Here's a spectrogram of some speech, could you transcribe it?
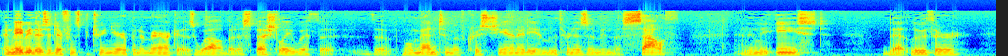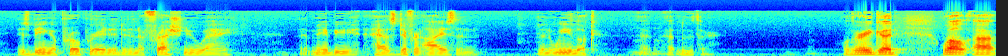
and maybe there's a difference between Europe and America as well, but especially with the, the momentum of Christianity and Lutheranism in the South and in the East, that Luther is being appropriated in a fresh new way that maybe has different eyes than, than we look at, at Luther. Well, very good. Well, uh,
